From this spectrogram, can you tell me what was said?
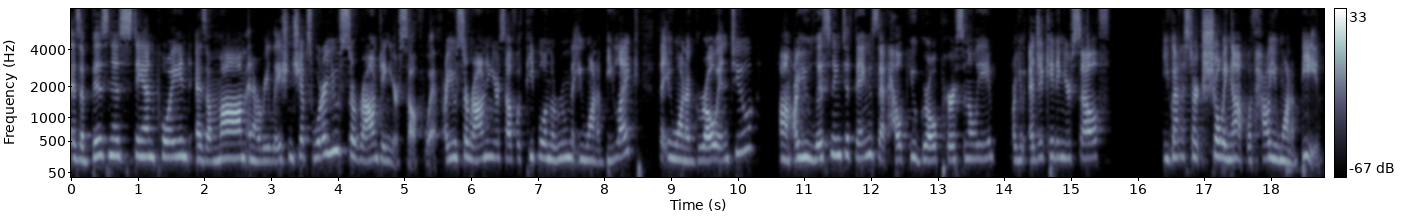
as, a business standpoint, as a mom, and our relationships? What are you surrounding yourself with? Are you surrounding yourself with people in the room that you want to be like, that you want to grow into? Um, are you listening to things that help you grow personally? Are you educating yourself? you got to start showing up with how you want to be.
